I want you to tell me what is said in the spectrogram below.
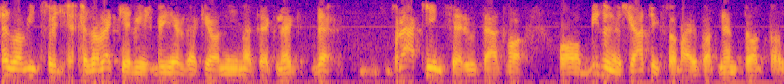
ez a vicc, hogy ez a legkevésbé érdeke a németeknek, de rá kényszerül, tehát ha, ha bizonyos játékszabályokat nem tartasz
